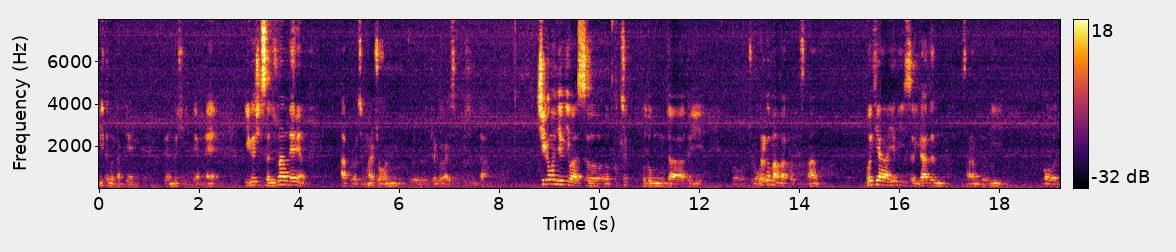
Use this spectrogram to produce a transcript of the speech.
믿음을 갖게 되는 것이기 때문에 이것이 선순환되면 앞으로 정말 좋은 그 결과가 있을 것입니다. 지금은 여기 와서 어, 북측 노동자들이 어, 주로 월급만 받고 있지만 머지않아 여기서 일하던 사람들이 뭐또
